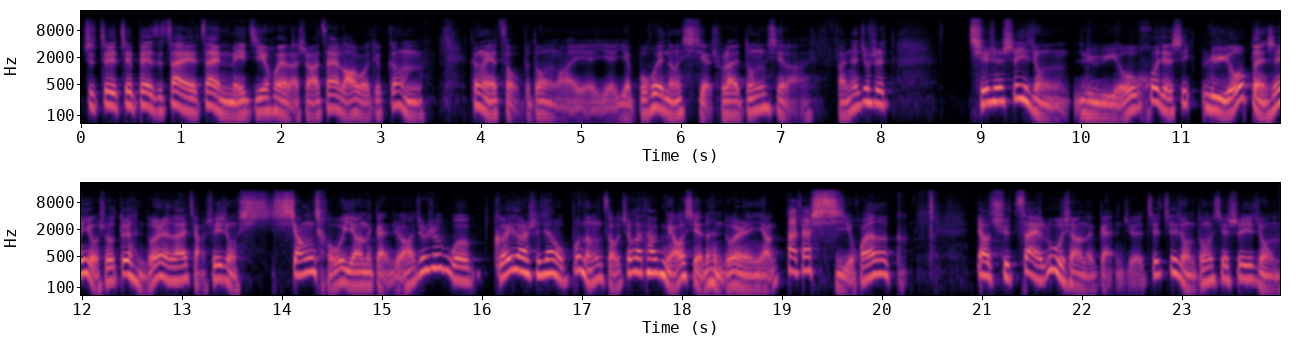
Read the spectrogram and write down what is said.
这这这辈子再再没机会了，是吧？再老我就更更也走不动了，也也也不会能写出来东西了，反正就是。其实是一种旅游，或者是旅游本身，有时候对很多人来讲是一种乡愁一样的感觉啊。就是我隔一段时间我不能走，就和他描写的很多人一样，大家喜欢要去在路上的感觉。这这种东西是一种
